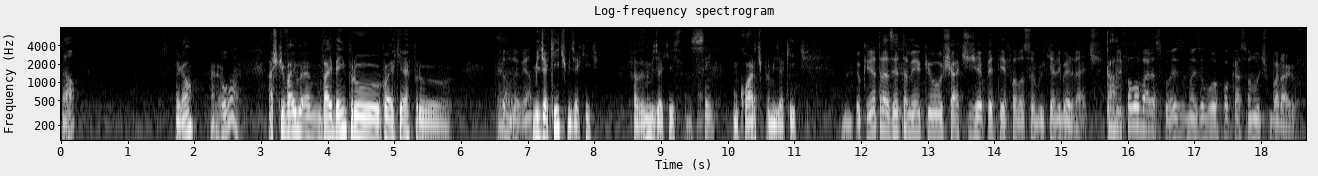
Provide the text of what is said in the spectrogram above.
Não? Legal? Boa. Acho que vai, vai bem pro. Qual é que é? Pro. Estamos é, Media Kit, Media Kit. Fazendo Media Kit. Né? Sim. Um corte pro Media Kit. Né? Eu queria trazer também o que o chat GPT falou sobre o que é liberdade. Tá. Ele falou várias coisas, mas eu vou focar só no último parágrafo.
